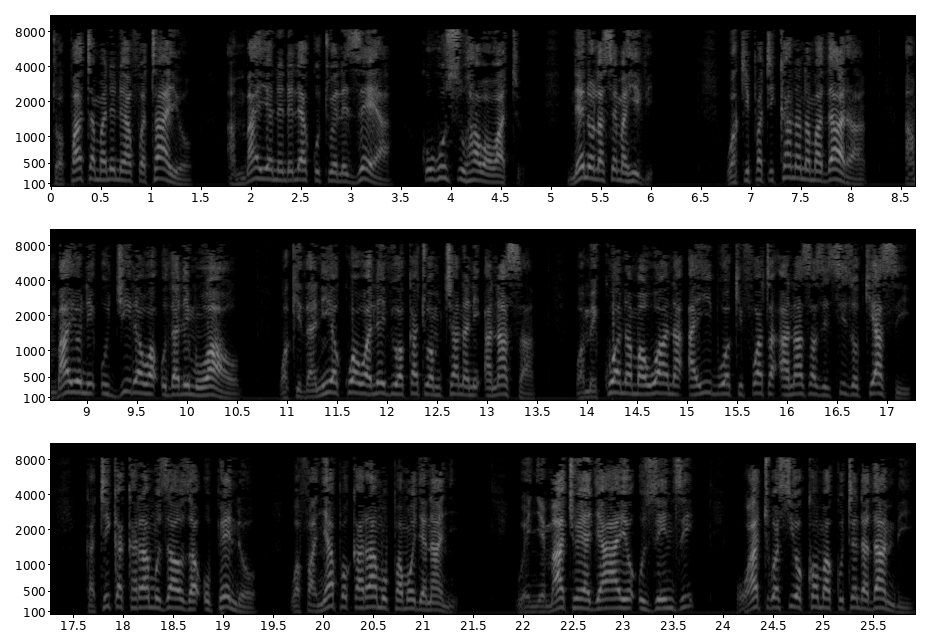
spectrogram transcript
twapata maneno yafuatayo ambayo yanaendelea kutuelezea kuhusu hawa watu. Neno lasema hivi wakipatikana na madhara ambayo ni ujira wa udhalimu wao wakidhania kuwa walevi wakati wa mchana ni anasa wamekuwa na maua na aibu wakifuata anasa zisizo kiasi katika karamu zao za upendo wafanyapo karamu pamoja nanyi. Wenye macho yajaayo uzinzi watu wasiokoma kutenda dhambi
